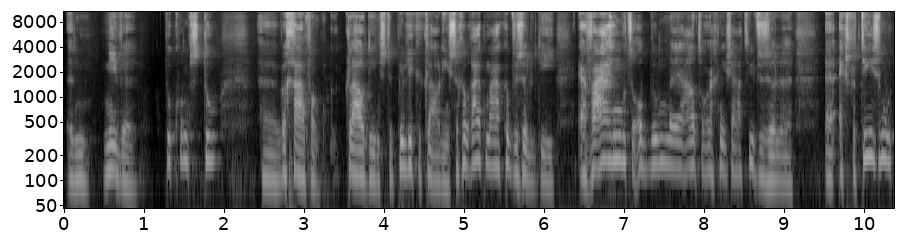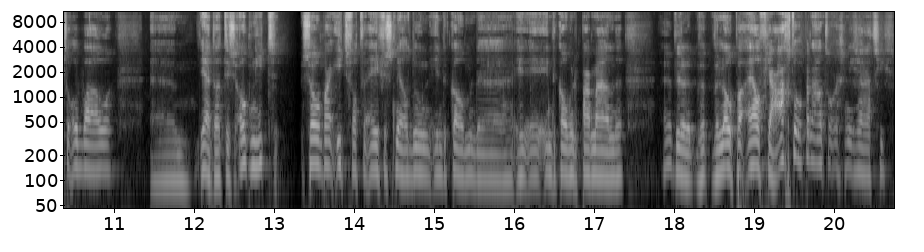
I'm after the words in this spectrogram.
een nieuwe toekomst toe. we gaan van clouddiensten, publieke clouddiensten gebruik maken. We zullen die ervaring moeten opdoen bij een aantal organisaties. We zullen expertise moeten opbouwen. Ehm, ja, dat is ook niet zomaar iets wat we even snel doen in de komende, in, in de komende paar maanden. We, we, we, lopen elf jaar achter op een aantal organisaties.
